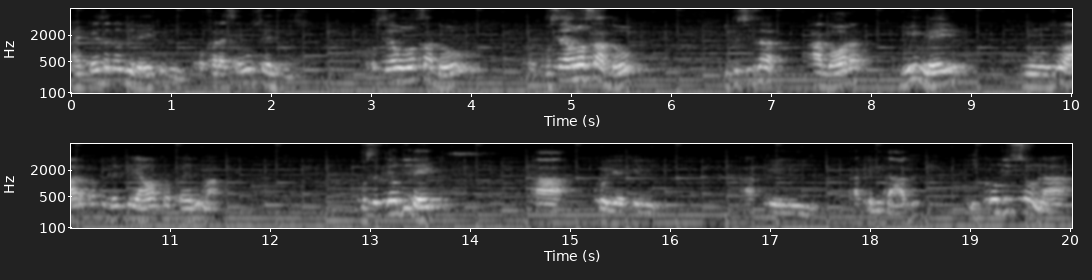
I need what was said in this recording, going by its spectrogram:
A empresa tem o direito de oferecer um serviço. Você é um lançador, você é um lançador e precisa agora do e-mail do usuário para poder criar uma campanha de marketing. Você tem o direito a colher aquele, aquele, aquele dado e condicionar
